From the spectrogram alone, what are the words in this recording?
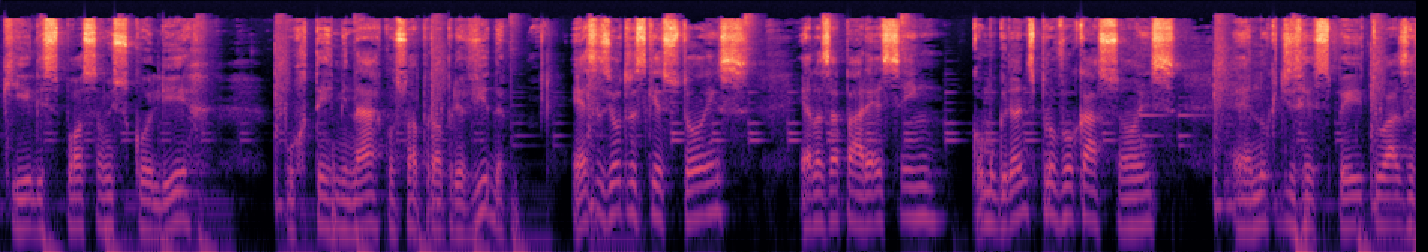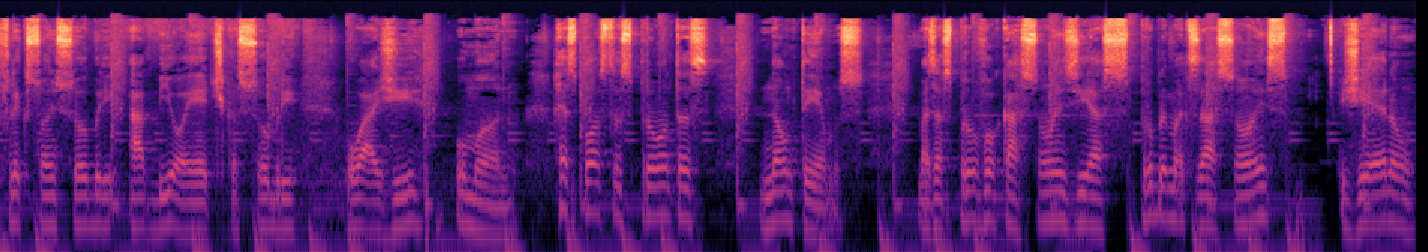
que eles possam escolher por terminar com sua própria vida? Essas e outras questões, elas aparecem como grandes provocações é, no que diz respeito às reflexões sobre a bioética, sobre o agir humano. Respostas prontas não temos, mas as provocações e as problematizações geram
